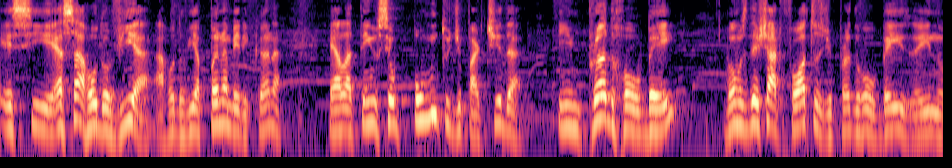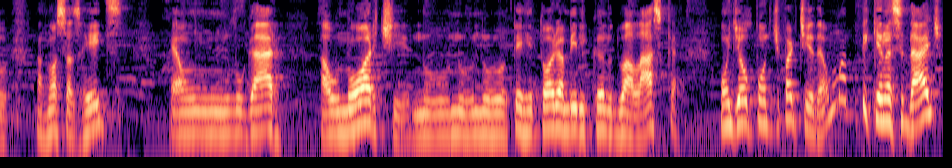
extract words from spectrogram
esse, essa rodovia, a rodovia pan-americana, ela tem o seu ponto de partida em Prudhoe Bay. Vamos deixar fotos de Prudhoe Bay aí no, nas nossas redes. É um lugar ao norte, no, no, no território americano do Alasca, onde é o ponto de partida. É uma pequena cidade,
